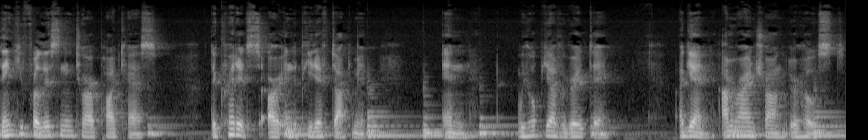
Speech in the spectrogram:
Thank you for listening to our podcast. The credits are in the PDF document, and we hope you have a great day. Again, I'm Ryan Chong, your host.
